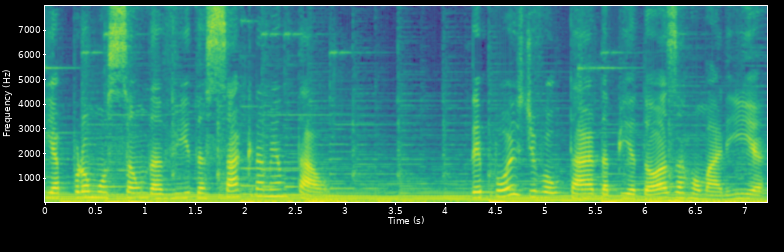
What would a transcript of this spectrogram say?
e a promoção da vida sacramental. Depois de voltar da piedosa Romaria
